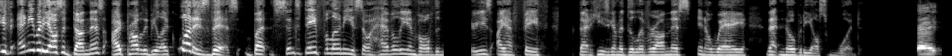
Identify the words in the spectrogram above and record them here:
if anybody else had done this, I'd probably be like, "What is this?" But since Dave Filoni is so heavily involved in the series, I have faith that he's going to deliver on this in a way that nobody else would. right.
